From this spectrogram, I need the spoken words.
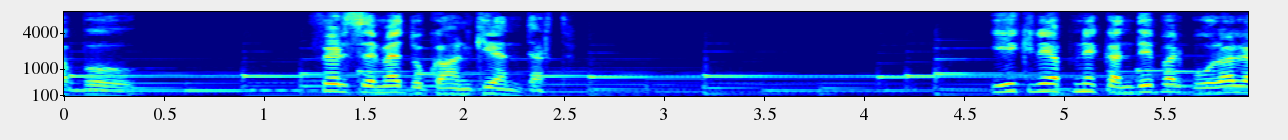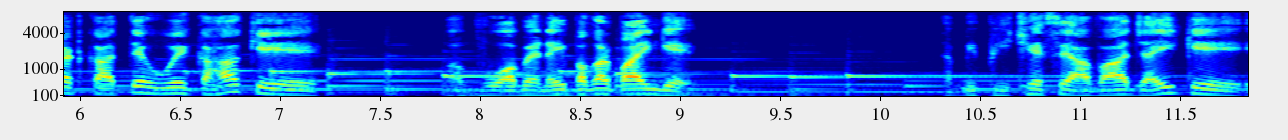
अब फिर से मैं दुकान के अंदर था। एक ने अपने कंधे पर बोला लटकाते हुए कहा कि, अब वो हमें नहीं पकड़ पाएँगे। तभी पीछे से आवाज़ आई कि,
